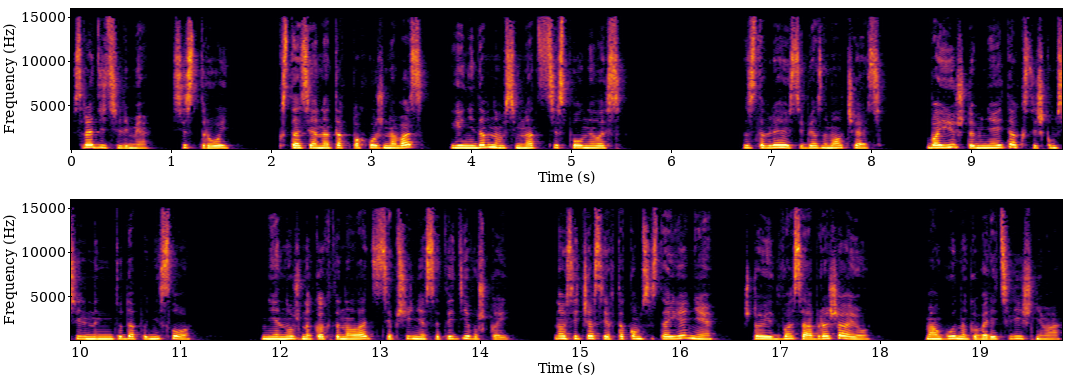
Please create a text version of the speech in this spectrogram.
с родителями, сестрой. Кстати, она так похожа на вас, ей недавно восемнадцать исполнилось». Заставляю себя замолчать. Боюсь, что меня и так слишком сильно не туда понесло. Мне нужно как-то наладить общение с этой девушкой. Но сейчас я в таком состоянии, что едва соображаю. Могу наговорить лишнего.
